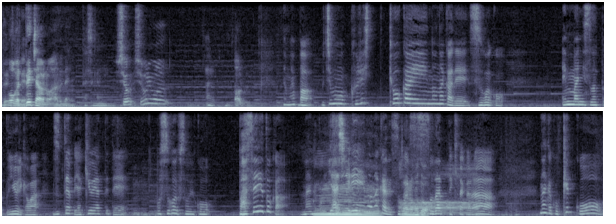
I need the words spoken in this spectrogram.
ていう方が出ちゃうのはあるね、確かに。しおしおりはある。ある？でもやっぱうちもクリス教会の中ですごいこう円満に育ったというよりかはずっとやっぱ野球やっててうすごいそういうこう罵声とかなんかこう矢尻の中ですごい育ど。ってきたからなんかこう結構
